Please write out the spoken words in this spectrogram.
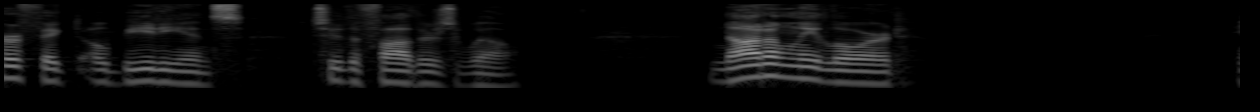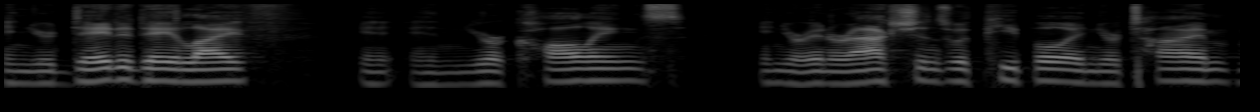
perfect obedience to the Father's will. Not only, Lord, in your day to day life, in, in, your callings, in your interactions with people, in your time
